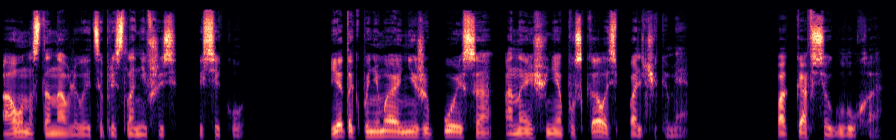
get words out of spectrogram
а он останавливается, прислонившись к косяку. Я так понимаю, ниже пояса она еще не опускалась пальчиками. Пока все глухо.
